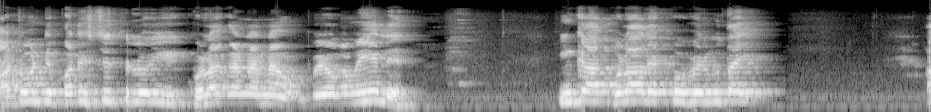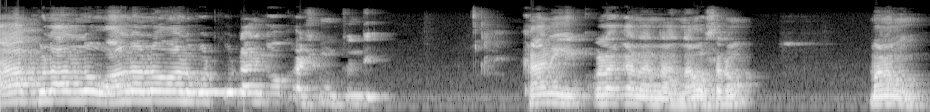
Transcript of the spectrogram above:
అటువంటి పరిస్థితుల్లో ఈ కులగణన ఉపయోగమే లేదు. ఇంకా కులాలు ఎక్కువ పెరుగుతాయి. ఆ కులాల్లో వాళ్ళలో వాళ్ళు కొట్టుకోవడానికి అవకాశం ఉంటుంది. కానీ కులగణన అనవసరం. మనం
